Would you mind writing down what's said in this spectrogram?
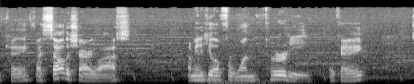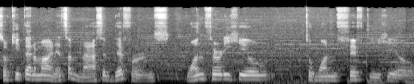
okay, if I sell the Shattered Glass, I'm going to heal up for 130, okay? So keep that in mind. It's a massive difference. 130 heal to 150 heal,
